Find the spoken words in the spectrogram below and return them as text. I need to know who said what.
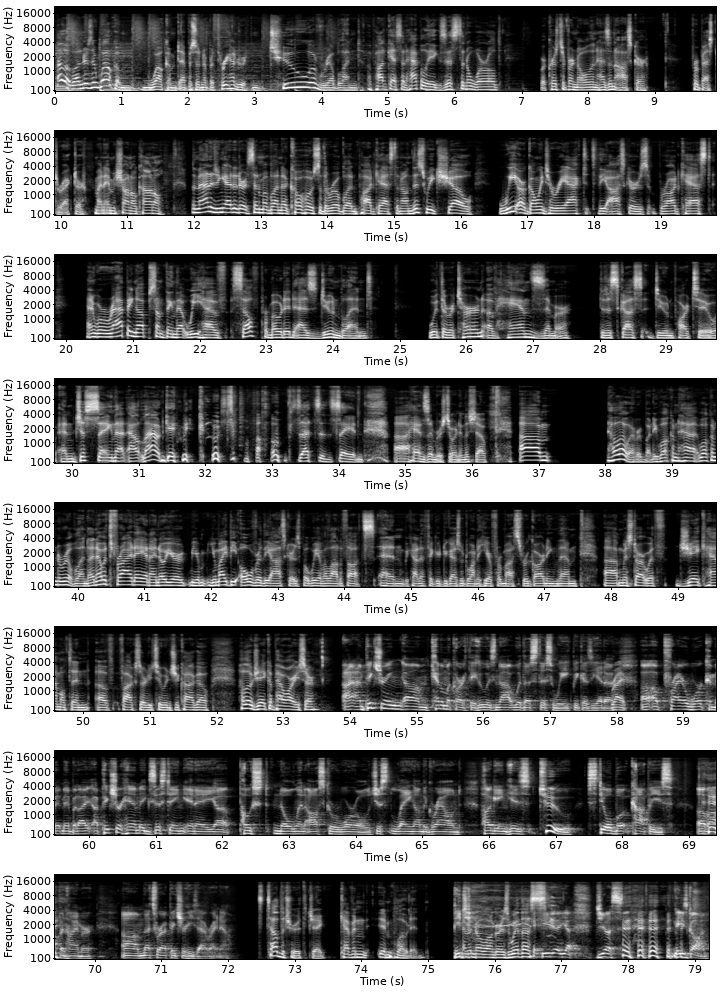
Speaker 1: Hello, blenders, and welcome. Welcome to episode number 302 of ReelBlend, a podcast that happily exists in a world where Christopher Nolan has an Oscar for Best Director. My name is Sean O'Connell, the managing editor at CinemaBlend, and co host of the ReelBlend podcast. And on this week's show, we are going to react to the Oscars broadcast, and we're wrapping up something that we have self promoted as Dune Blend with the return of Hans Zimmer to discuss Dune Part 2. And just saying that out loud gave me goosebumps. That's insane. Uh, Hans Zimmer's joining the show. Um, hello, everybody. Welcome to ha- welcome to ReelBlend. I know it's Friday, and I know you're, you're you might be over the Oscars, but we have a lot of thoughts, and we kind of figured you guys would want to hear from us regarding them. Uh, I'm going to start with Jake Hamilton of Fox 32 in Chicago. Hello, Jacob. How are you, sir?
Speaker 2: I, am picturing um, Kevin McCarthy, who is not with us this week because he had a
Speaker 1: right.
Speaker 2: a, a, prior work commitment. But I, I picture him existing in a uh, post Nolan Oscar world, just laying on the ground, hugging his two steelbook copies of Oppenheimer. um, that's where I picture he's at right now.
Speaker 1: Tell the truth, Jake. Kevin imploded. He Kevin no longer is with us.
Speaker 2: he, yeah, just he's gone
